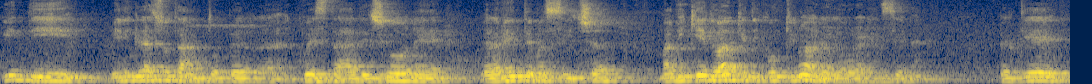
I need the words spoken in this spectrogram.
Quindi vi ringrazio tanto per questa adesione veramente massiccia, ma vi chiedo anche di continuare a lavorare insieme, perché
